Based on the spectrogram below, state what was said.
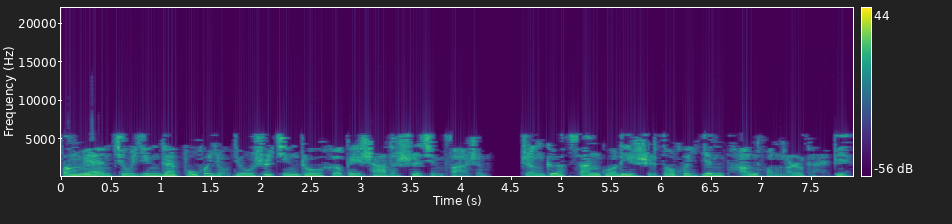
方面就应该不会有丢失荆州和被杀的事情发生。整个三国历史都会因庞统而改变。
